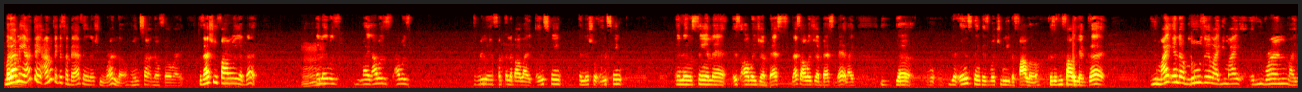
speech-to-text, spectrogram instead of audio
but I mean, I think I don't think it's a bad thing that you run though when something don't feel right because that's you following your gut. Mm-hmm. And it was like I was I was reading something about like instinct initial instinct, and it was saying that it's always your best. That's always your best bet. Like your your instinct is what you need to follow. Because if you follow your gut, you might end up losing. Like you might, if you run like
